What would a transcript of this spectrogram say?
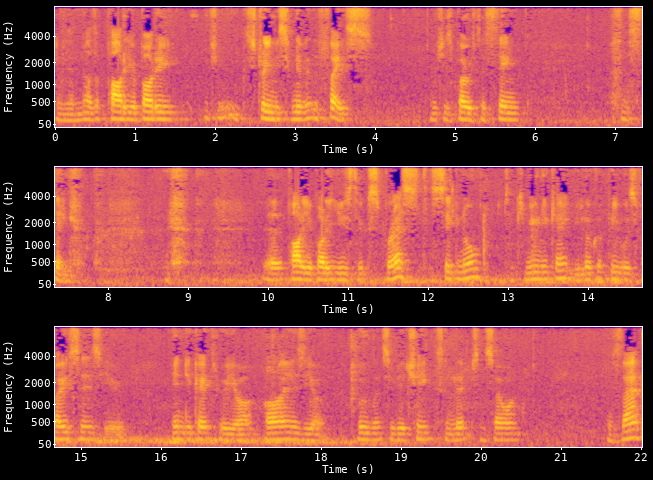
And another part of your body which is extremely significant, the face, which is both a thing, a thing, the part of your body used to express, to signal, communicate. You look at people's faces, you indicate through your eyes, your movements of your cheeks and lips and so on. As that,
